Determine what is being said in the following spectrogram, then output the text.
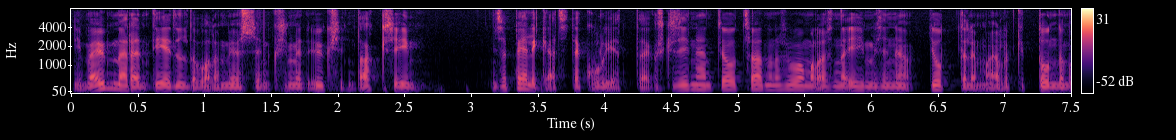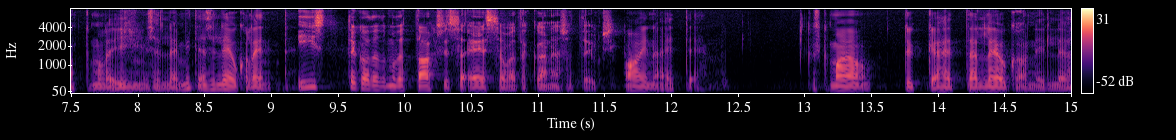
Niin mä ymmärrän tietyllä tavalla myös sen, kun sä menet yksin taksiin, niin sä pelkäät sitä kuljettajaa, koska sinähän joudut saatana suomalaisena ihmisenä juttelemaan jollekin tuntemattomalle ihmiselle. Ja miten se leuka lentää? Istutteko te muuten taksissa eessä vai takana, jos olette yksin? Aina eteen. Koska mä tykkään heittää leukaa niille ja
